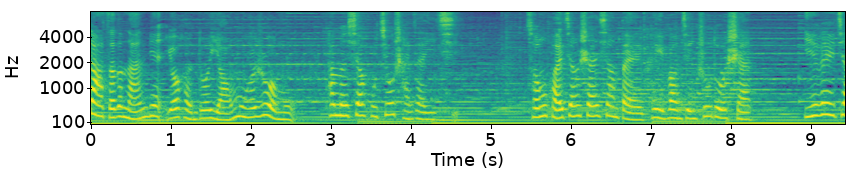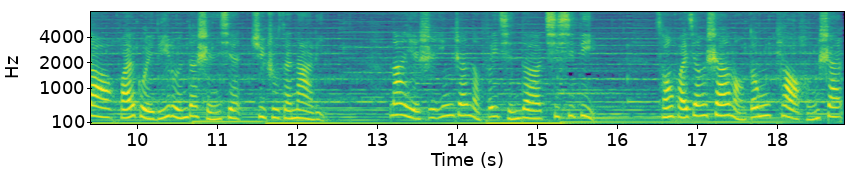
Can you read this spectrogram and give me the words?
大泽的南边有很多瑶木和若木，它们相互纠缠在一起。从怀江山向北可以望见诸多山。一位叫怀鬼离伦的神仙居住在那里，那也是鹰瞻等飞禽的栖息地。从怀江山往东眺衡山，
